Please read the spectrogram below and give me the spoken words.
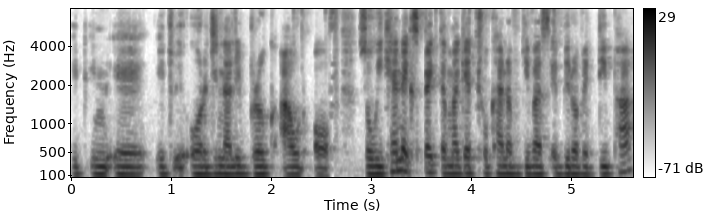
it in, uh, it originally broke out of. So we can expect the market to kind of give us a bit of a deeper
